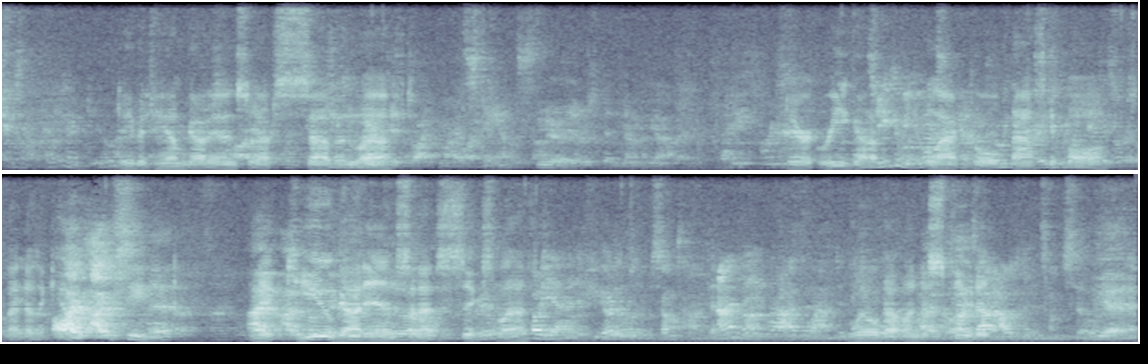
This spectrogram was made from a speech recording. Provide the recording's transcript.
She was like, what do you do? David Ham got in, so that's seven left. Did like my stance, there's been none of that. Derek Reed got a black gold basketball, so that doesn't Oh, count. I, I've seen that. I- I Nick Q got in, so that's six left. Oh, yeah, and if you go to them sometimes, and I mean, I've laughed at. Will got. I was- undisputed. I was doing something silly. Yeah.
